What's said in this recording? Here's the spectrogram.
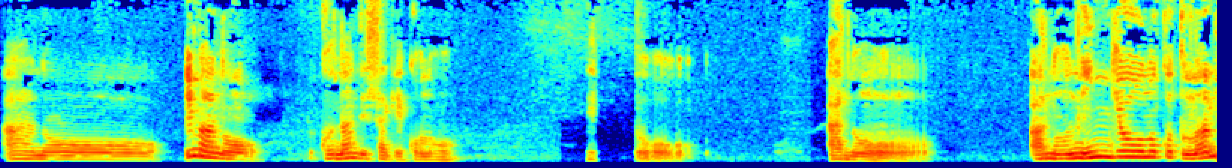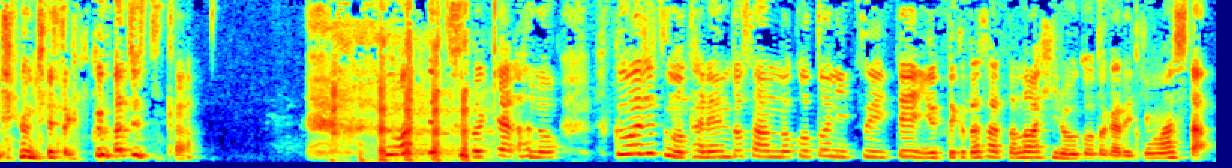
あのー、今の、これ何でしたっけ？この、えっと、あのー、あの人形のことなんて言うんですか腹話術か腹話術のキャあの、腹話術のタレントさんのことについて言ってくださったのは拾うことができました。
